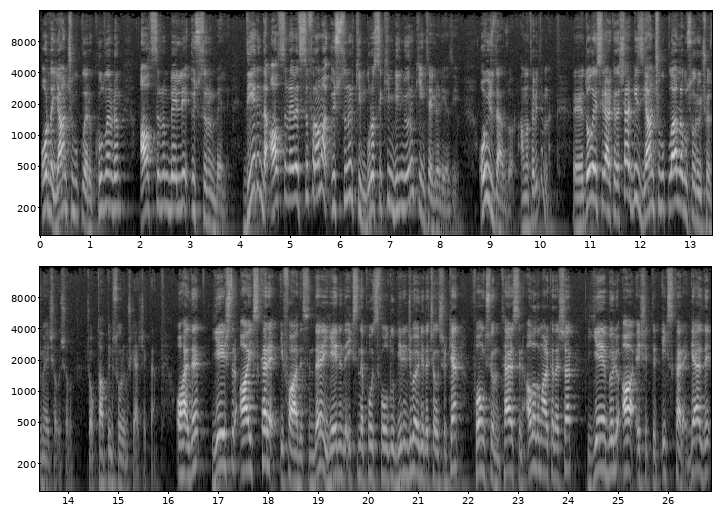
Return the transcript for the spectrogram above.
Orada yan çubukları kullanırım. Alt sınırım belli, üst sınırım belli. Diğerinde alt sınır evet sıfır ama üst sınır kim? Burası kim bilmiyorum ki integrali yazayım. O yüzden zor. Anlatabildim mi? Ee, dolayısıyla arkadaşlar biz yan çubuklarla bu soruyu çözmeye çalışalım. Çok tatlı bir soruymuş gerçekten. O halde y eşittir ax kare ifadesinde y'nin de x'in de pozitif olduğu birinci bölgede çalışırken fonksiyonun tersini alalım arkadaşlar. y bölü a eşittir x kare geldi.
